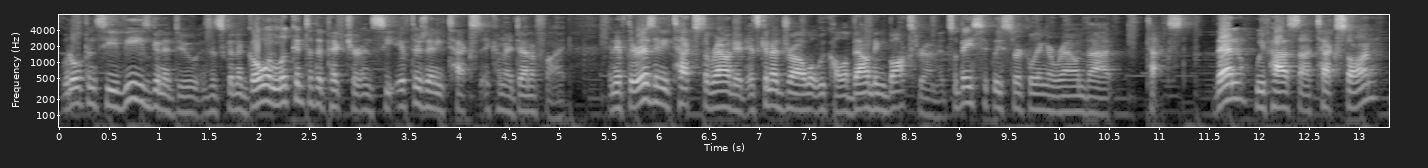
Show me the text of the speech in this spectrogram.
What OpenCV is going to do is it's going to go and look into the picture and see if there's any text it can identify. And if there is any text around it, it's going to draw what we call a bounding box around it. So basically circling around that text. Then we pass that text on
